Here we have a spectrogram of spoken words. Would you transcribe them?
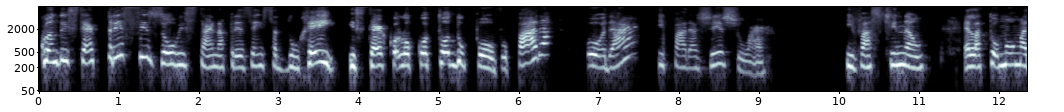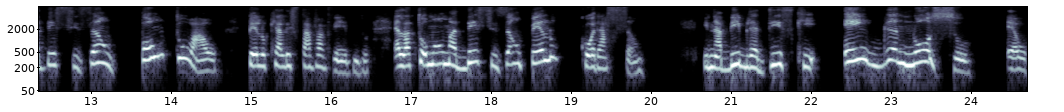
Quando Esther precisou estar na presença do rei, Esther colocou todo o povo para orar e para jejuar. E Vasti não. Ela tomou uma decisão pontual pelo que ela estava vendo. Ela tomou uma decisão pelo coração. E na Bíblia diz que enganoso é o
